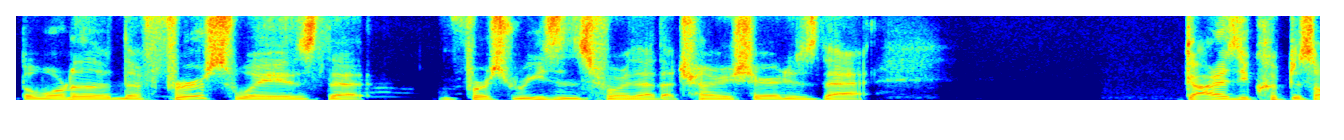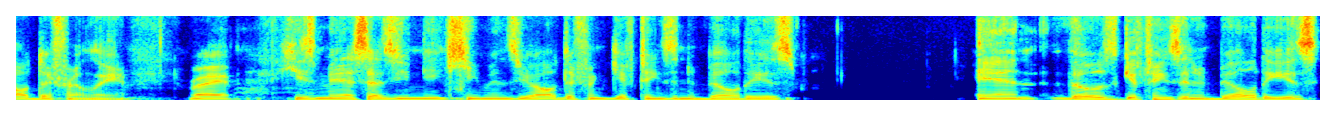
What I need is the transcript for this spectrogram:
But one of the, the first ways that, first reasons for that, that Charlie shared is that God has equipped us all differently, right? He's made us as unique humans. We all different giftings and abilities. And those giftings and abilities,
